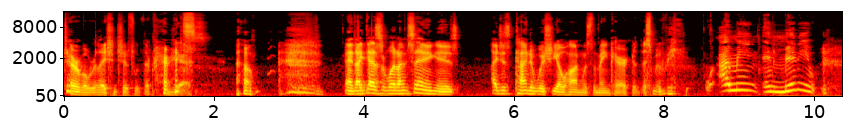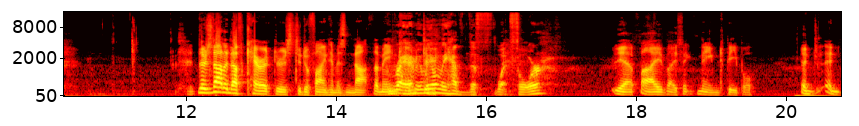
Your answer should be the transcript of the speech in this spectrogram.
terrible relationships with their parents. yes. And I guess what I'm saying is, I just kind of wish Johan was the main character of this movie. Well, I mean, in many There's not enough characters to define him as not the main right. I mean, we only have the what four. Yeah, five, I think, named people. And and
